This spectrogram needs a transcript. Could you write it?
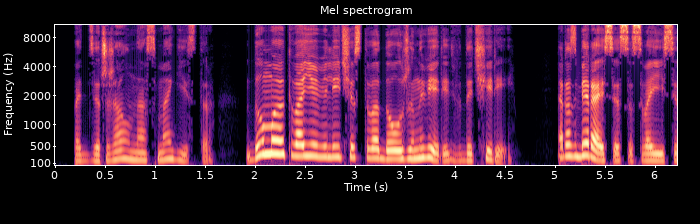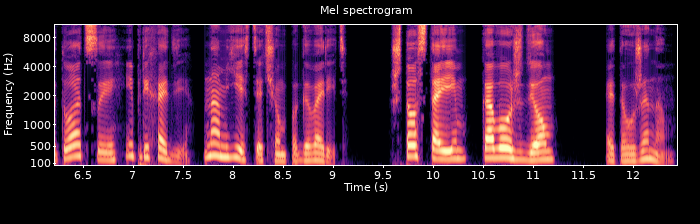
— поддержал нас магистр. «Думаю, Твое Величество должен верить в дочерей. Разбирайся со своей ситуацией и приходи. Нам есть о чем поговорить. Что стоим? Кого ждем? Это уже нам».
